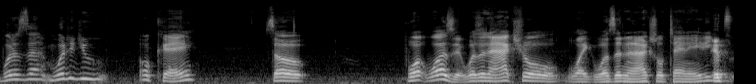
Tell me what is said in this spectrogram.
what is that? What did you? Okay, so what was it? Was it an actual like? Was it an actual 1080? it's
